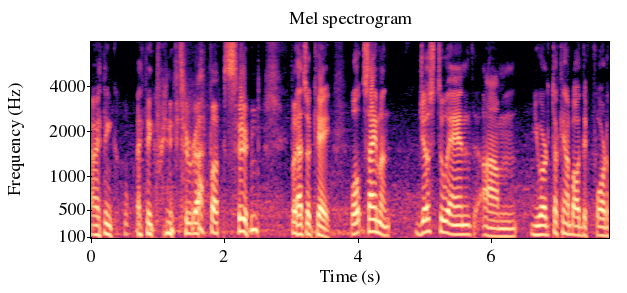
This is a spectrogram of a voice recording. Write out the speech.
And I think I think we need to wrap up soon. But That's okay. Well, Simon, just to end, um, you are talking about the fourth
